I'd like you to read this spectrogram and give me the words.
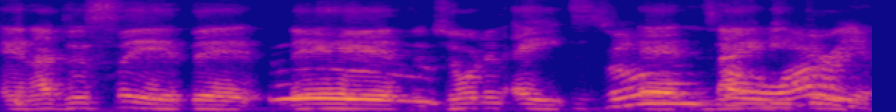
and I just said that they had the Jordan 8s at 93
